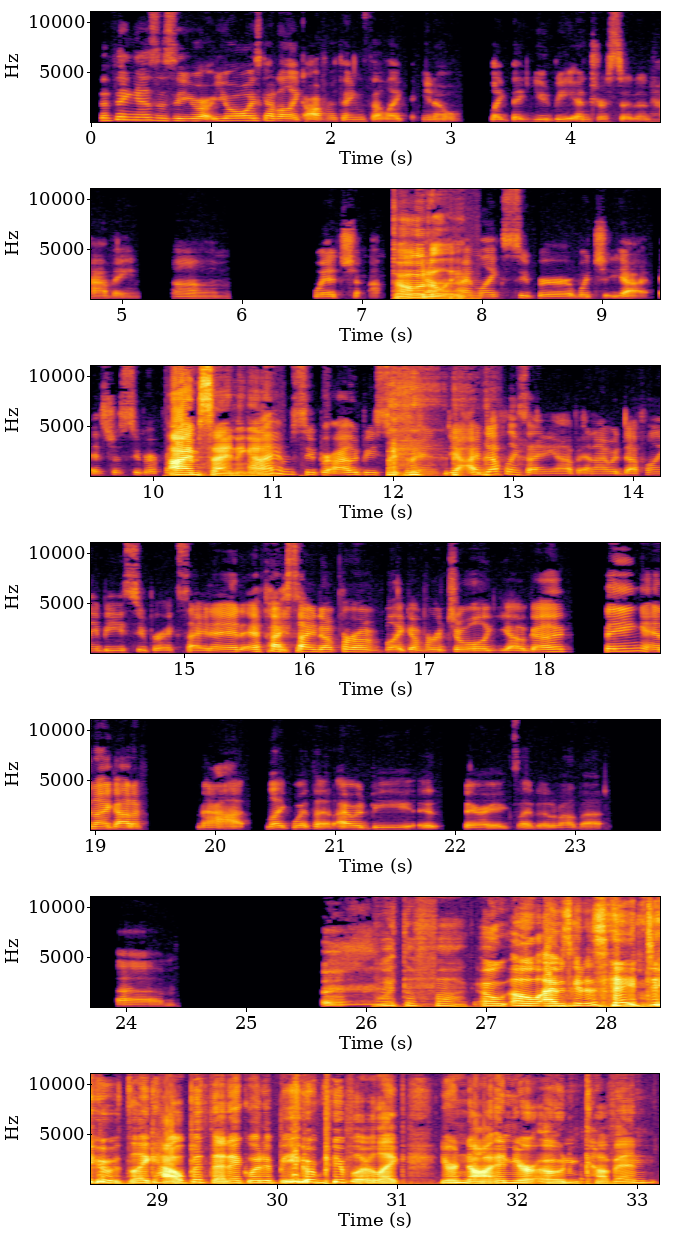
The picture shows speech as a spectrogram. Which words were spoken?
the thing is, is that you're you always got to like offer things that like you know like that you'd be interested in having. Um, which uh, yeah, totally I'm like super. Which yeah, it's just super. Fun. i'm signing up I am super. I would be super. In, yeah, I'm definitely signing up, and I would definitely be super excited if I signed up for a like a virtual yoga thing and I got a mat like with it. I would be uh, very excited about that. Um. What the fuck? Oh, oh, I was gonna say, dude, like, how pathetic would it be when people are like, "You're not in your own coven"?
